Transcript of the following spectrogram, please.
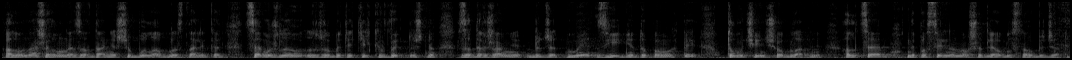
але наше головне завдання, щоб була обласна лікарня. Це можливо зробити тільки виключно за державний бюджет. Ми згідні допомогти тому чи іншому обладнанні, але це непосильна ноша для обласного бюджету.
